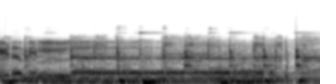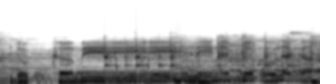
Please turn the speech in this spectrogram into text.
നിനക്കിടമില്ല ദുഃഖമേ നിനക്ക് പുലകാലവന്ദനം.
